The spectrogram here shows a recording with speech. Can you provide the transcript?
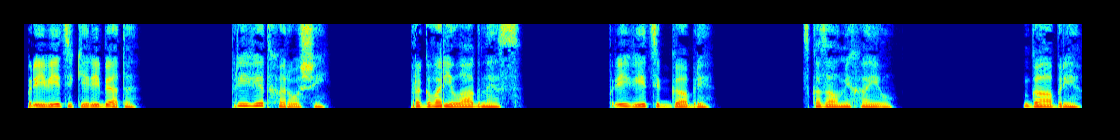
«Приветики, ребята!» «Привет, хороший», — проговорила Агнес. «Приветик, Габри», — сказал Михаил. Габри.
